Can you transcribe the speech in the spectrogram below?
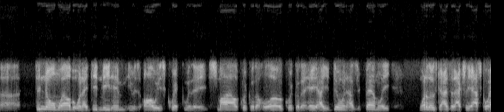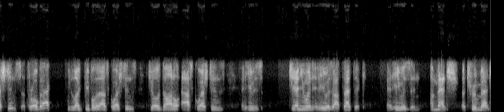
Uh, didn't know him well, but when I did meet him, he was always quick with a smile, quick with a hello, quick with a hey, how you doing? How's your family? One of those guys that actually asked questions, a throwback. We like people that ask questions. Joe O'Donnell asked questions, and he was genuine and he was authentic, and he was an, a mensch, a true mensch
